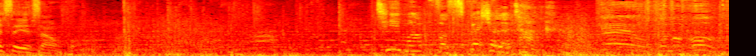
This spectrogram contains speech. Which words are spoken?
On essaye ça encore. Team up for special attack. Defeat.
